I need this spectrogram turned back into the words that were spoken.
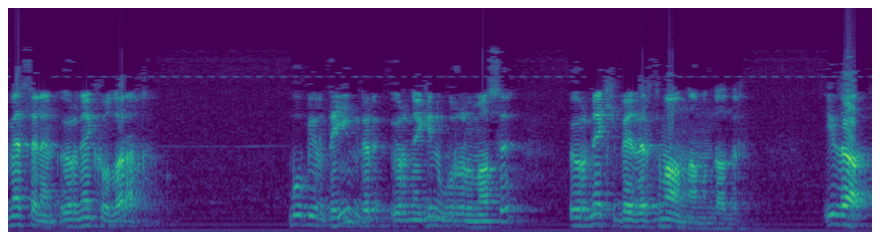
mesela örnek olarak bu bir deyimdir. Örneğin vurulması örnek belirtme anlamındadır. İza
